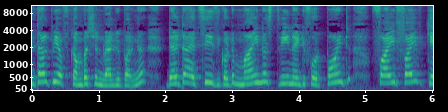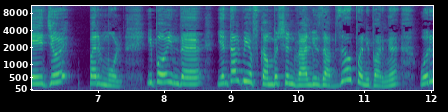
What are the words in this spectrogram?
என்தால்பி ஆஃப் கம்பஷன் வேல்யூ பாருங்க. Delta HC is equal to minus three ninety four point five five KG per mole இப்போது இந்த என்தால்பி ஆஃப் கம்பஷன் வேல்யூஸை அப்சர்வ் பண்ணி பாருங்கள் ஒரு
